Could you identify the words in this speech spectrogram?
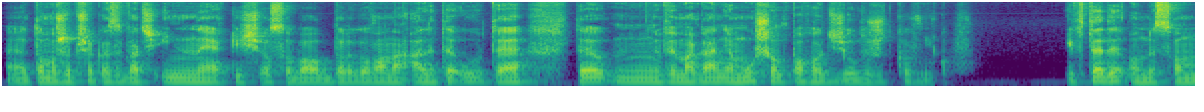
e, to może przekazywać inne jakieś osoba oddelegowana, ale te, te, te mm, wymagania muszą pochodzić od użytkowników. I wtedy one są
